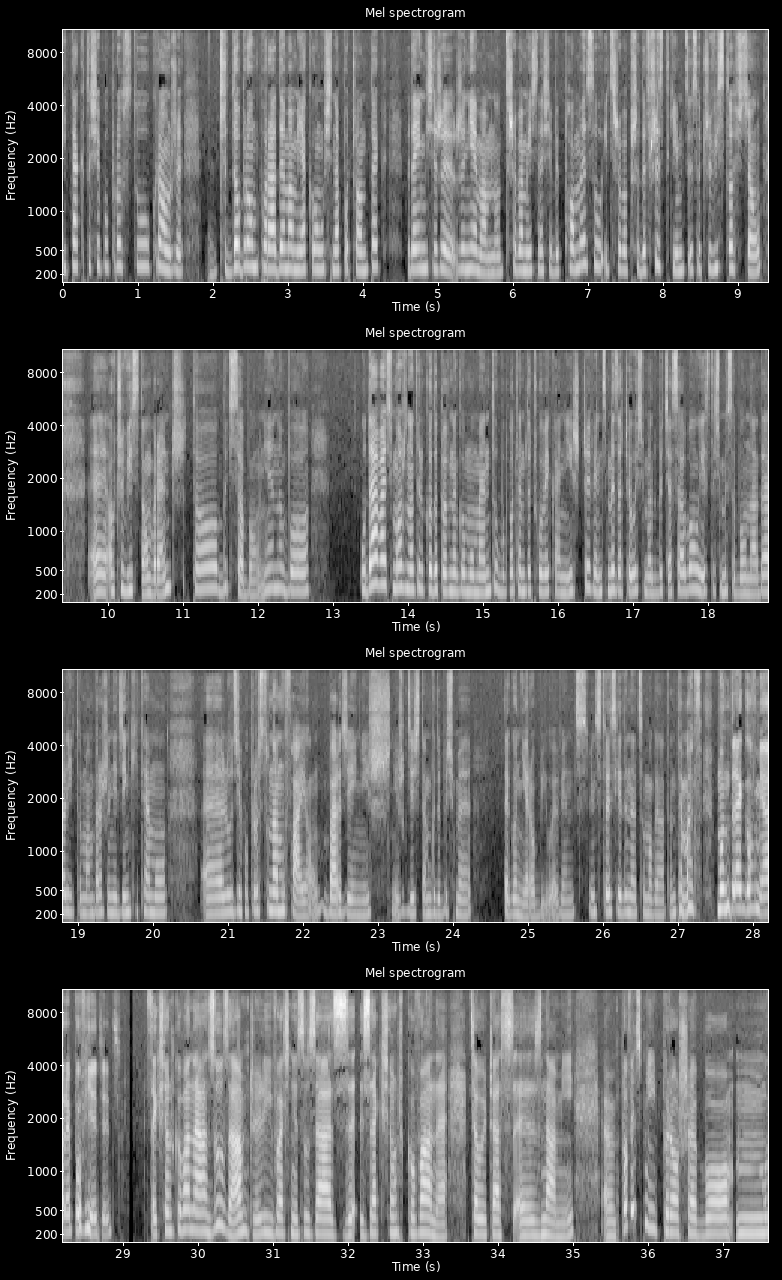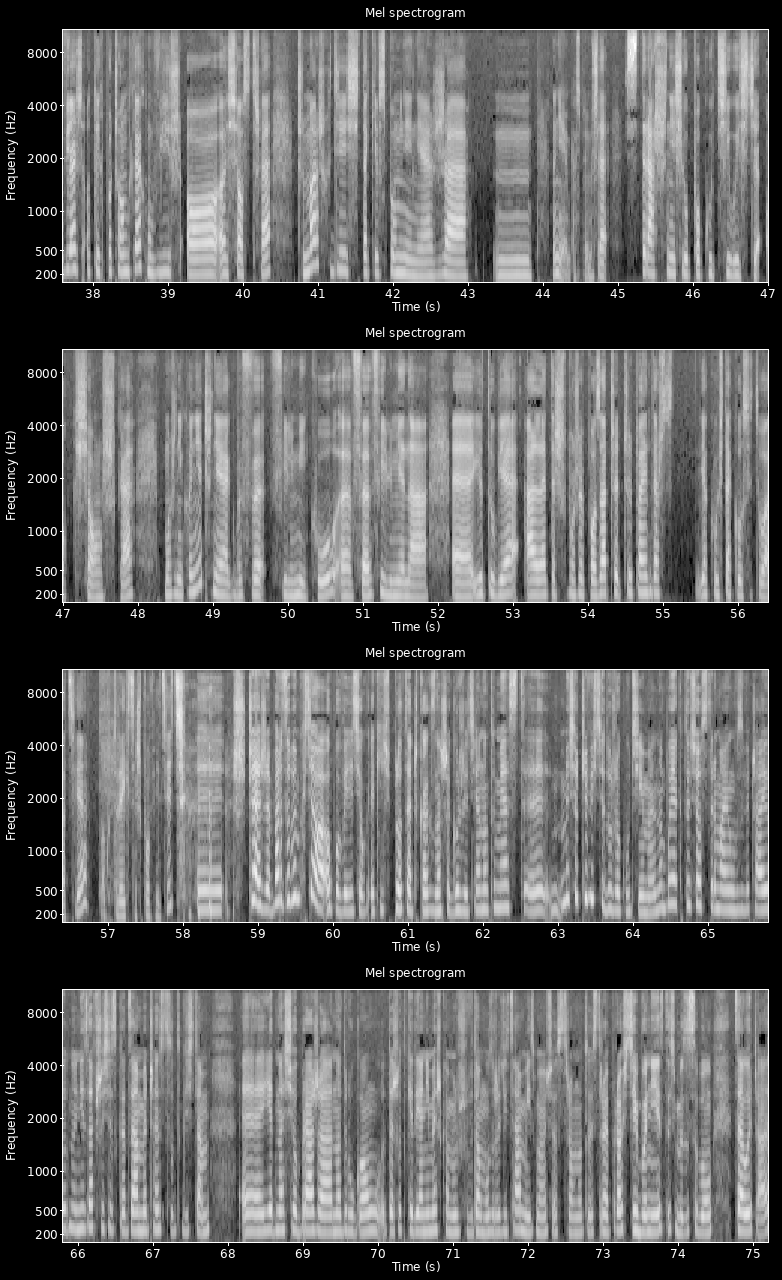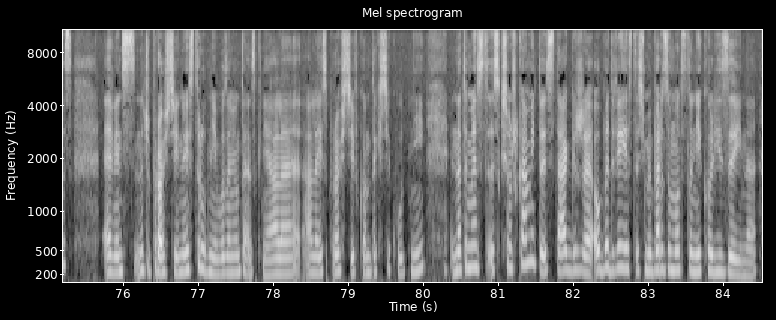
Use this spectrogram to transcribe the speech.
i tak to się po prostu krąży. Czy dobrą poradę mam jakąś na początek? Wydaje mi się, że, że nie mam. No, trzeba mieć na siebie pomysł i trzeba przede wszystkim, co jest oczywistością, e, oczywistą wręcz, to być sobą, nie? No bo udawać można tylko do pewnego momentu, bo potem to człowieka niszczy, więc my zaczęłyśmy od bycia sobą, jesteśmy sobą nadal i to mam wrażenie dzięki temu e, ludzie po prostu nam ufają bardziej niż, niż gdzieś tam, gdybyśmy tego nie robiły, więc, więc to jest jedyne, co mogę na ten temat mądrego w miarę powiedzieć. Zaksiążkowana Zuza, czyli właśnie Zuza z Zaksiążkowane, cały czas e, z nami. E, powiedz mi proszę, bo mm, mówiłaś o tych początkach, mówisz o e, siostrze. Czy masz gdzieś takie wspomnienie, że no nie wiem, ja sobie myślę, strasznie się pokłóciłyście o książkę. Może niekoniecznie jakby w filmiku, w filmie na YouTubie, ale też może poza. Czy, czy pamiętasz jakąś taką sytuację, o której chcesz powiedzieć? Yy, szczerze, bardzo bym chciała opowiedzieć o jakichś ploteczkach z naszego życia, natomiast yy, my się oczywiście dużo kłócimy, no bo jak to siostry mają w zwyczaju, no nie zawsze się zgadzamy, często gdzieś tam yy, jedna się obraża na drugą, też od kiedy ja nie mieszkam już w domu z rodzicami, z moją siostrą, no to jest trochę prościej, bo nie jesteśmy ze sobą cały czas, więc, znaczy prościej, no jest trudniej, bo za nią tęsknię, ale, ale jest prościej w kontekście kłótni. Natomiast z książkami to jest tak, że obydwie jesteśmy bardzo mocno niekolizyjne,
